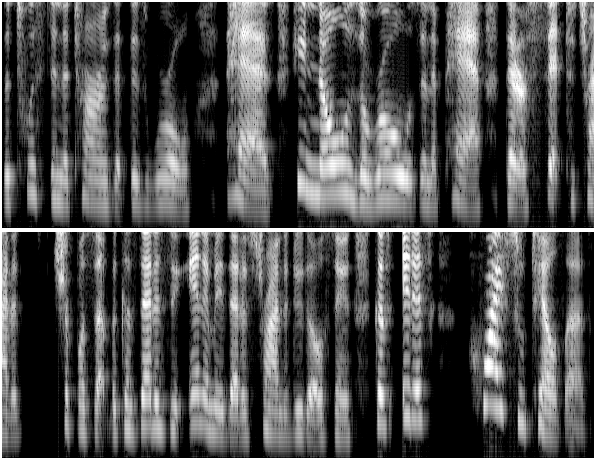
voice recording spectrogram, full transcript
the twists and the turns that this world has. He knows the roads and the path that are set to try to trip us up because that is the enemy that is trying to do those things. Because it is Christ who tells us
